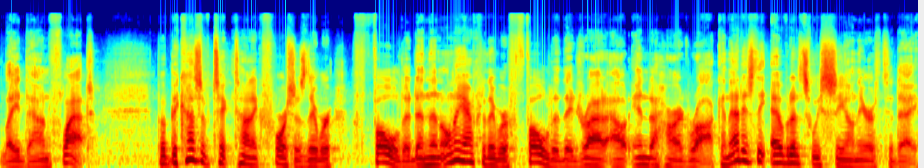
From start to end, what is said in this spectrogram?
laid down flat. But because of tectonic forces, they were folded, and then only after they were folded, they dried out into hard rock. And that is the evidence we see on the earth today.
